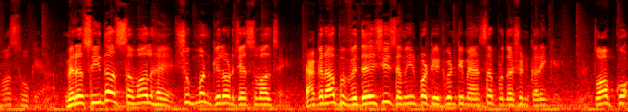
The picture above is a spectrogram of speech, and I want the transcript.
ध्वस्त हो गया। मेरा सीधा सवाल है शुभमन गिल और जायसवाल से। अगर आप विदेशी ज़मीन पर टी में ऐसा प्रदर्शन करेंगे तो आपको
